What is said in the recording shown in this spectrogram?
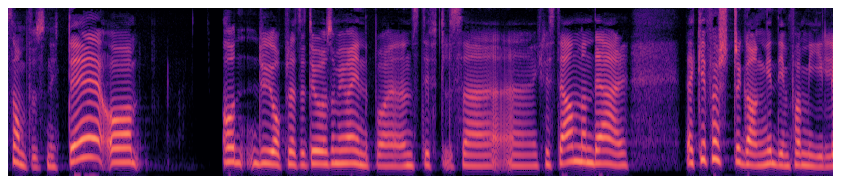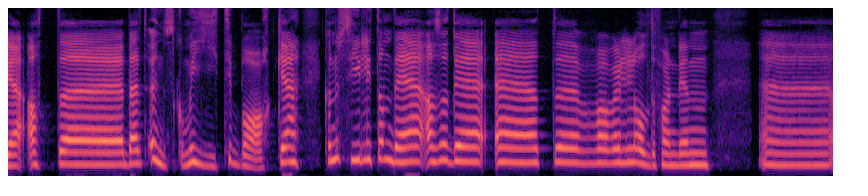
samfunnsnyttig, og, og du opprettet jo, som vi var inne på, en stiftelse, Kristian, men det er det er ikke første gang i din familie at uh, det er et ønske om å gi tilbake. Kan du si litt om det? Altså det uh, at var vel oldefaren din uh,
